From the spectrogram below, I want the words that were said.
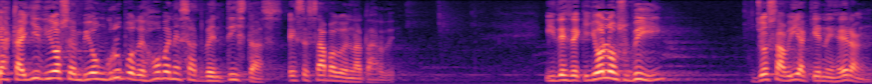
hasta allí Dios envió un grupo de jóvenes adventistas ese sábado en la tarde. Y desde que yo los vi, yo sabía quiénes eran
